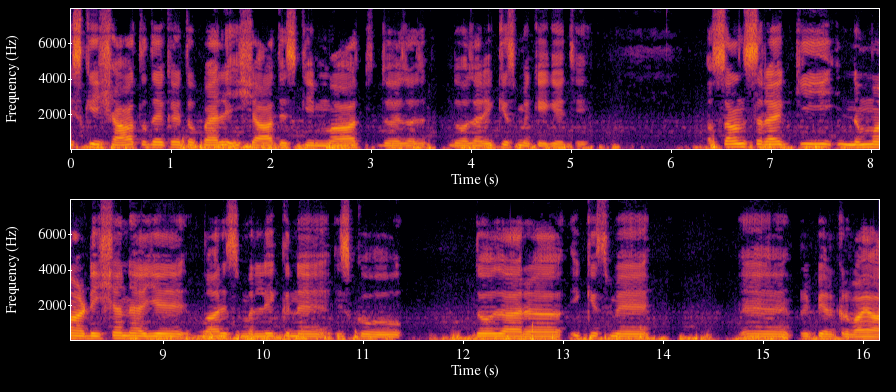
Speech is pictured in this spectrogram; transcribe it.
इसकी इशात देखें तो पहली इशात इसकी मार्च दो हज़ार इक्कीस में की गई थी। आसान सराय की नमा एडिशन है ये, वारिस मलिक ने इसको 2021 में प्रिपेयर करवाया।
